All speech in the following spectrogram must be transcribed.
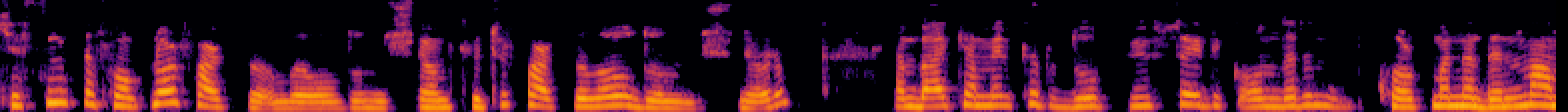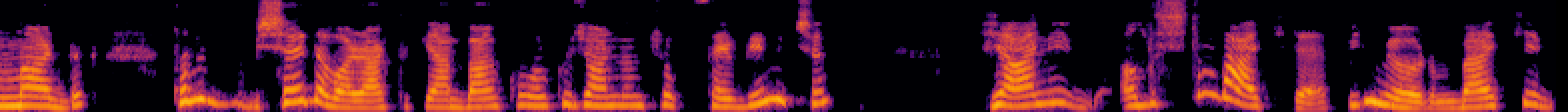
kesinlikle folklor farklılığı olduğunu düşünüyorum. Kültür farklılığı olduğunu düşünüyorum. Yani belki Amerika'da doğup büyüseydik onların korkma nedenini anlardık. Tabii bir şey de var artık. Yani ben korku janrını çok sevdiğim için yani alıştım belki de. Bilmiyorum. Belki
